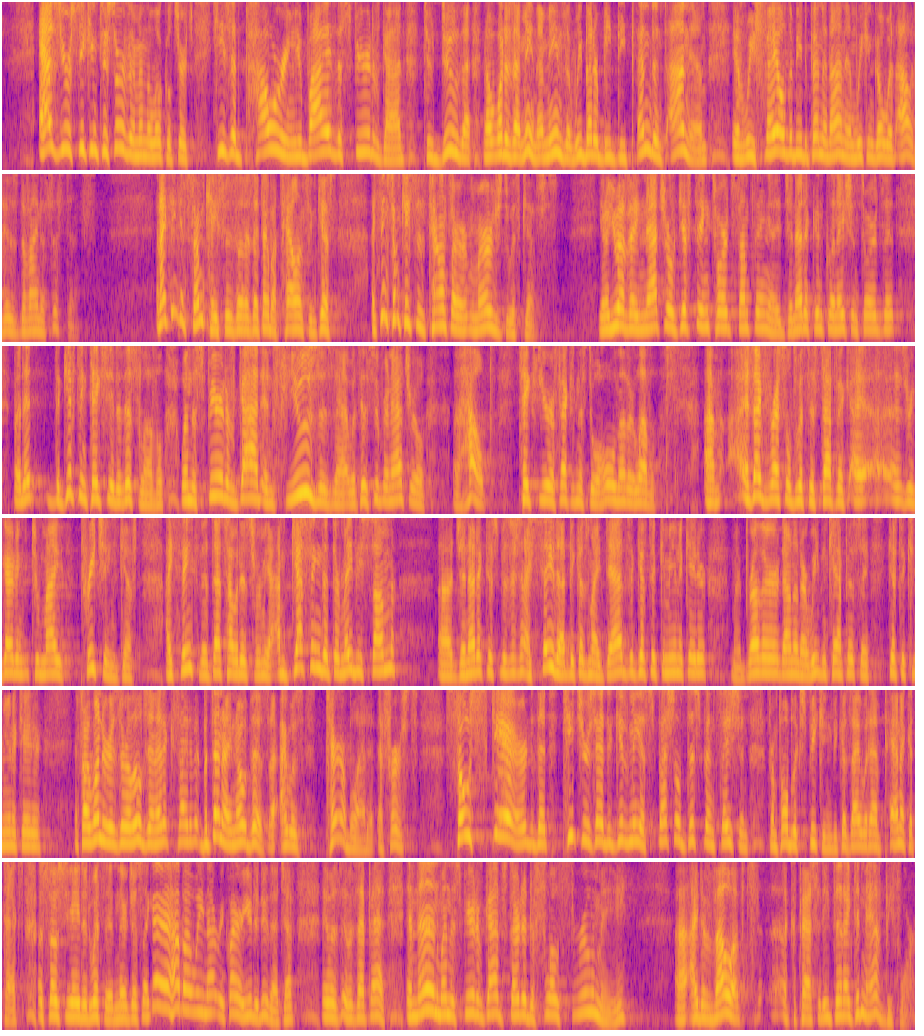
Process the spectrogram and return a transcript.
as you're seeking to serve Him in the local church, He's empowering you by the Spirit of God to do that. Now, what does that mean? That means that we better be dependent on Him. If we fail to be dependent on Him, we can go without His divine assistance. And I think in some cases, as I talk about talents and gifts, I think some cases talents are merged with gifts. You know, you have a natural gifting towards something, a genetic inclination towards it, but it, the gifting takes you to this level when the Spirit of God infuses that with His supernatural uh, help, takes your effectiveness to a whole nother level. Um, as I've wrestled with this topic, I, as regarding to my preaching gift, I think that that's how it is for me. I'm guessing that there may be some uh, genetic disposition. I say that because my dad's a gifted communicator, my brother down at our Wheaton campus, a gifted communicator. And so I wonder, is there a little genetic side of it? But then I know this I, I was terrible at it at first. So scared that teachers had to give me a special dispensation from public speaking because I would have panic attacks associated with it. And they're just like, eh, how about we not require you to do that, Jeff? It was, it was that bad. And then when the Spirit of God started to flow through me, uh, I developed a capacity that I didn't have before.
